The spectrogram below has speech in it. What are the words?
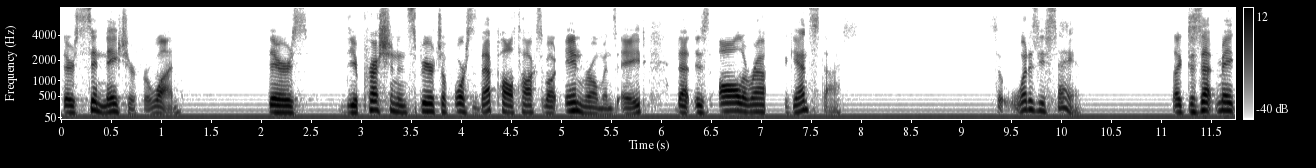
there's sin nature for one. There's the oppression and spiritual forces that Paul talks about in Romans 8 that is all around against us. So, what is he saying? Like, does that make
